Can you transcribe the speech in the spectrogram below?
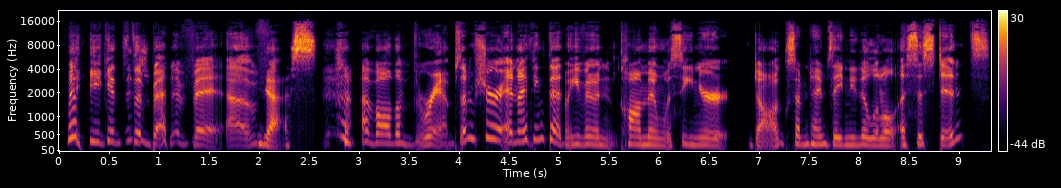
he gets the benefit of yes of all of the ramps i'm sure and i think that even common with senior dogs sometimes they need a little assistance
